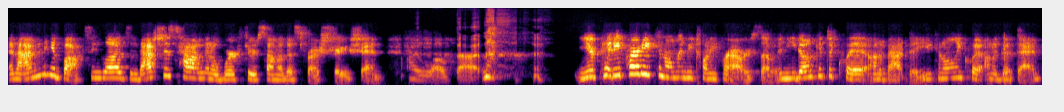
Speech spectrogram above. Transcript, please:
and I'm going to get boxing gloves. And that's just how I'm going to work through some of this frustration. I love that. Your pity party can only be 24 hours though, and you don't get to quit on a bad day. You can only quit on a good day.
